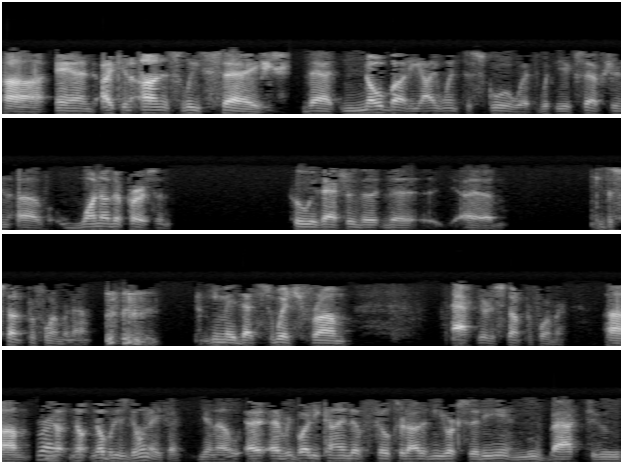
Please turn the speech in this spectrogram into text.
uh, and I can honestly say that nobody I went to school with, with the exception of one other person, who is actually the the uh, he's a stunt performer now. he made that switch from actor to stunt performer. Um, Right. no, no, nobody's doing anything. You know, everybody kind of filtered out of New York City and moved back to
